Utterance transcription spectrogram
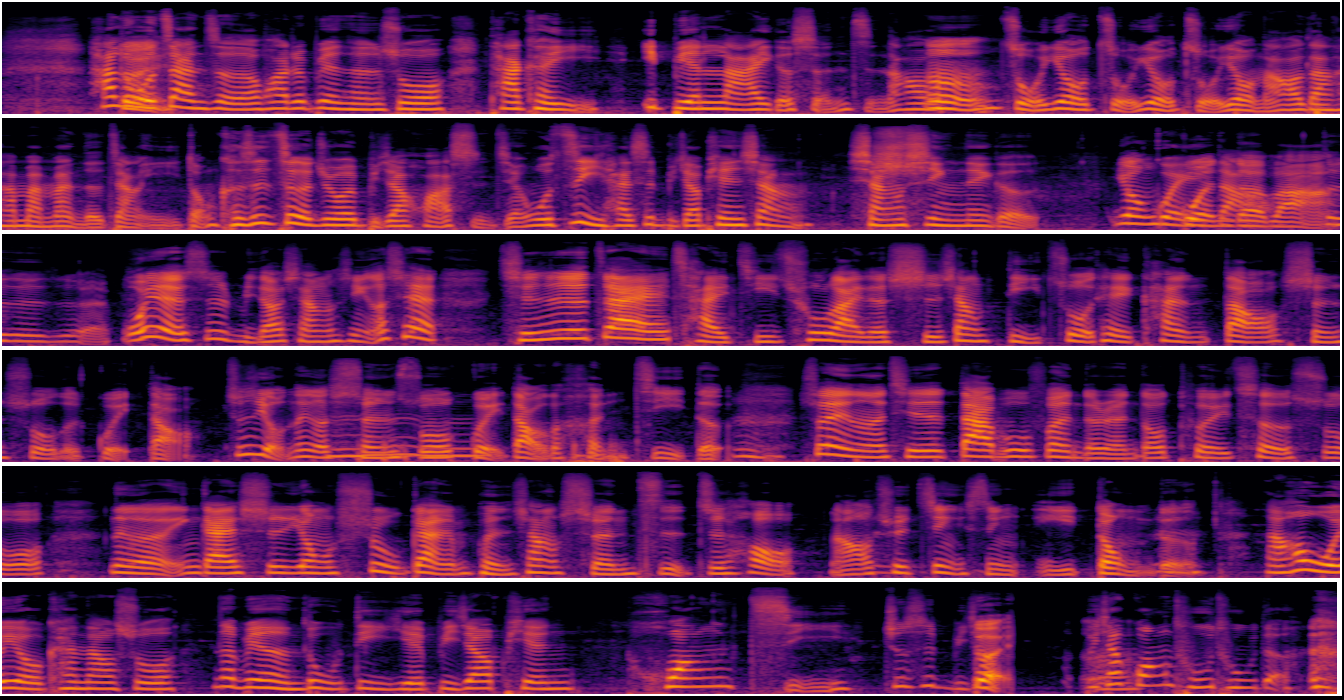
它如果站着的话，就变成说它可以一边拉一个绳子，然后左右左右左右，然后让它慢慢的这样移动。可是这个就会比较花时间。我自己还是比较偏向相信那个。用滚的吧，对对对，我也是比较相信。而且其实，在采集出来的石像底座可以看到伸缩的轨道，就是有那个伸缩轨道的痕迹的。所以呢，其实大部分的人都推测说，那个应该是用树干捆上绳子之后，然后去进行移动的。然后我有看到说，那边的陆地也比较偏荒瘠，就是比较。比较光秃秃的，你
